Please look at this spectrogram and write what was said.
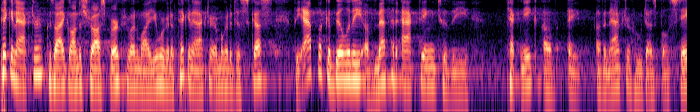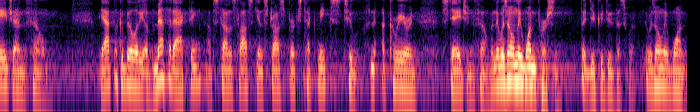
pick an actor, because I had gone to Strasberg through NYU. We're going to pick an actor, and we're going to discuss the applicability of method acting to the technique of, a, of an actor who does both stage and film the applicability of method acting, of Stanislavski and Strasberg's techniques to an, a career in stage and film. And there was only one person that you could do this with. There was only one.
